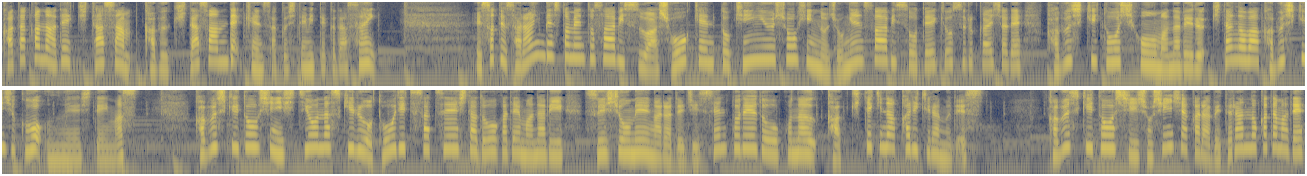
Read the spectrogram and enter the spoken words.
カタカナで北さん、株北さんで検索してみてください。えさて、サラインベストメントサービスは証券と金融商品の助言サービスを提供する会社で株式投資法を学べる北川株式塾を運営しています。株式投資に必要なスキルを当日撮影した動画で学び、推奨銘柄で実践トレードを行う画期的なカリキュラムです。株式投資初心者からベテランの方まで、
